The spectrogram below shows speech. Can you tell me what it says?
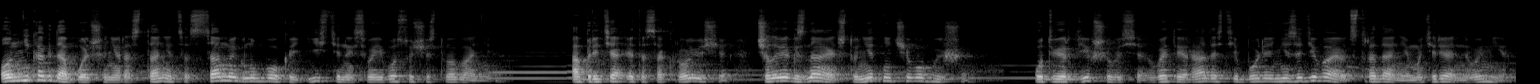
он никогда больше не расстанется с самой глубокой истиной своего существования. Обретя это сокровище, человек знает, что нет ничего выше – утвердившегося в этой радости более не задевают страдания материального мира.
